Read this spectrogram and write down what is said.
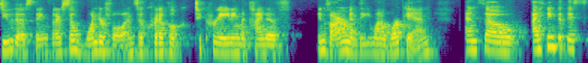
do those things that are so wonderful and so critical to creating the kind of environment that you want to work in. And so I think that this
